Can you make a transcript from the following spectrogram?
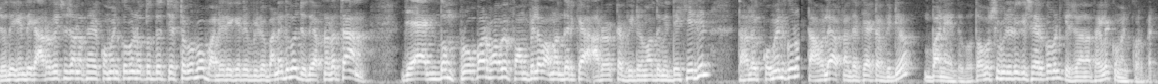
যদি এখান থেকে আরও কিছু জানা থাকে কমেন্ট করবেন অত্যন্ত চেষ্টা করব বাড়ি রেখে ভিডিও বানিয়ে দেবো। যদি আপনারা চান যে একদম প্রপারভাবে ফর্ম ফিল আপ আপনাদেরকে আরও একটা ভিডিওর মাধ্যমে দেখিয়ে দিন, তাহলে কমেন্ট করুন, তাহলে আপনাদেরকে একটা ভিডিও বানিয়ে দেবো। তো অবশ্যই ভিডিওটিকে শেয়ার করবেন, কিছু জানা থাকলে কমেন্ট করবেন।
